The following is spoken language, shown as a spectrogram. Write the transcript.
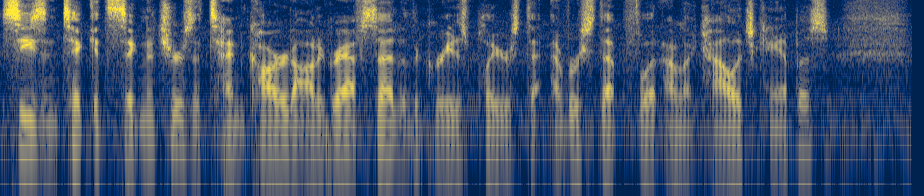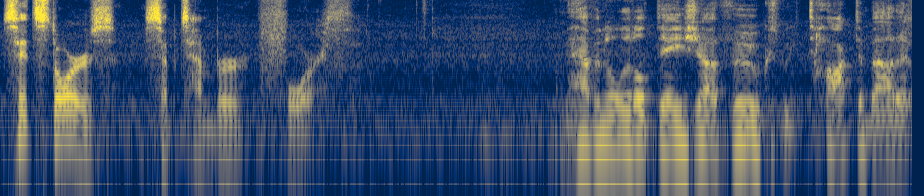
Season ticket signatures, a 10 card autograph set of the greatest players to ever step foot on a college campus. Hit stores September 4th. I'm having a little deja vu because we talked about it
